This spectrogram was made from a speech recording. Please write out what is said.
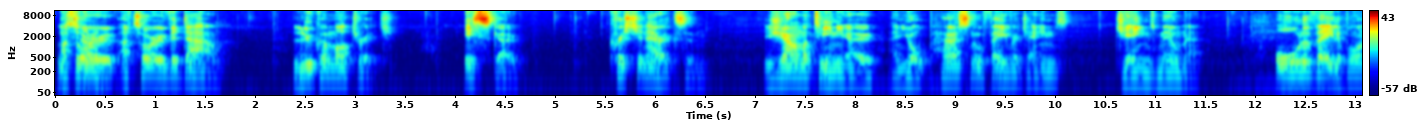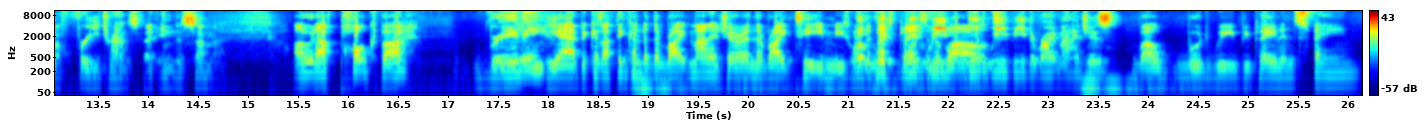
We Arturo, Arturo Vidal, Luka Modric, Isco, Christian Eriksen, Jean Martino, and your personal favourite, James, James Milner. All available on a free transfer in the summer. I would have Pogba. Really? Yeah, because I think under the right manager and the right team, he's one of the best players in the world. Would we be the right managers? Well, would we be playing in Spain?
